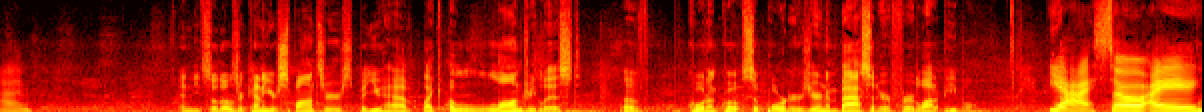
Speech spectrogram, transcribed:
Um, And so those are kind of your sponsors, but you have like a laundry list of quote unquote supporters. You're an ambassador for a lot of people. Yeah, so I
